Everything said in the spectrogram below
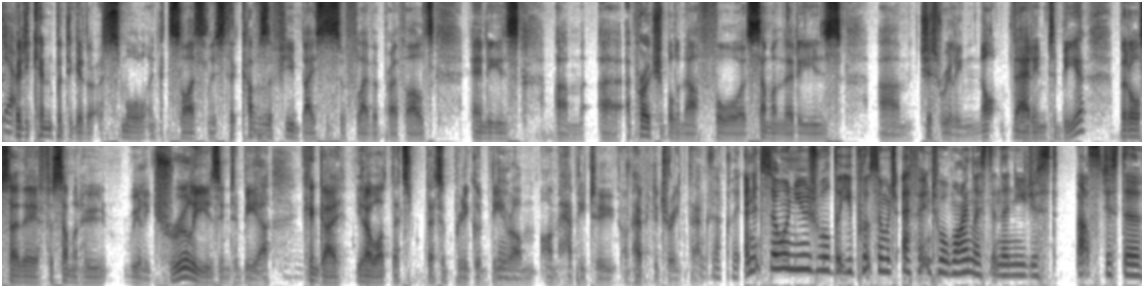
Yep. But you can put together a small and concise list that covers a few bases of flavour profiles and is um, uh, approachable enough for someone that is um, just really not that into beer, but also there for someone who really truly is into beer can go. You know what? That's that's a pretty good beer. I'm I'm happy to I'm happy to drink that. Exactly. And it's so unusual that you put so much effort into a wine list and then you just, that's just a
